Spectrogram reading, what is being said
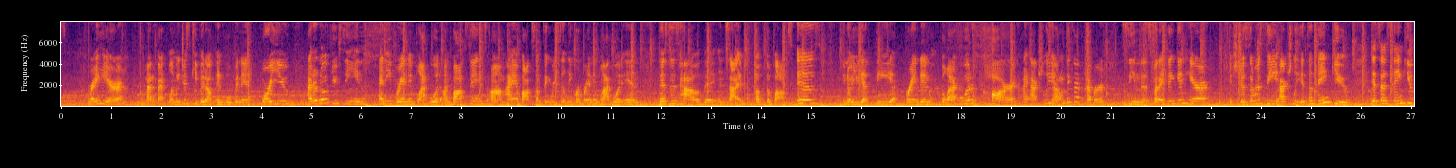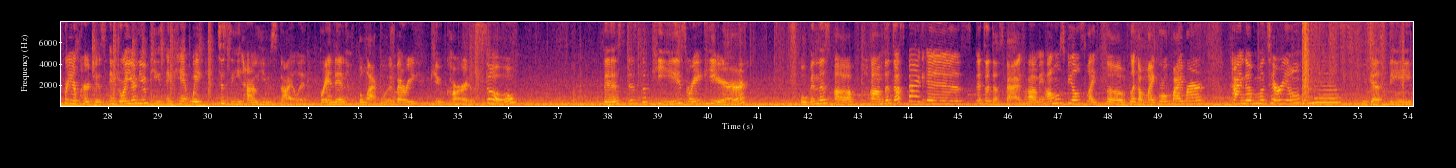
right here. Matter of fact let me just keep it up and open it for you. I don't know if you've seen any brandon blackwood unboxings. Um, i unboxed something recently from brandon blackwood and this is how the inside of the box is. You know you get the brandon blackwood card. I actually i don't think i've ever seen this but i think in here it's just a receipt. Actually it's a thank you. It says thank you for your purchase. Enjoy your new piece and can't wait to see how you style it. Brandon blackwood. Very cute card. So this is the piece right here. Open this up. Um, the dust bag is it's a dust bag. Um, it almost feels like the like a microfiber kind of material you get the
